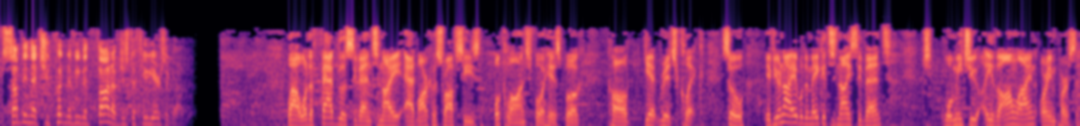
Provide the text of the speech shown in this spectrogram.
something that you couldn't have even thought of just a few years ago. Wow, what a fabulous event tonight at Marc Ostrofsky's book launch for his book called Get Rich Click. So if you're not able to make it tonight's event, we'll meet you either online or in person.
